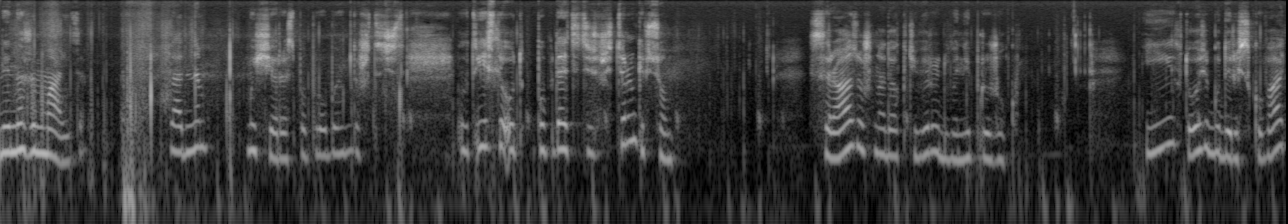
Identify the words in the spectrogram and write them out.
От, Не нажимається. Ладно, мы еще раз попробуем. Потому что сейчас, вот если вот попадаются эти шестеренки, все. Сразу ж надо активировать двойный прыжок. І хтось буде ризикувати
